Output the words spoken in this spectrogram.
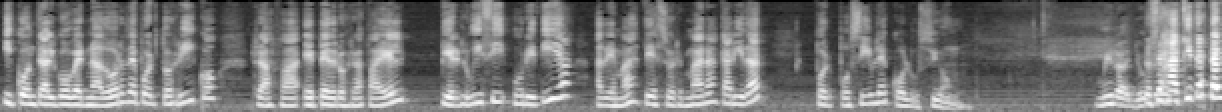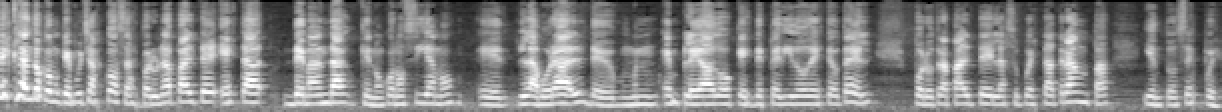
y contra el gobernador de Puerto Rico, eh, Pedro Rafael Pierluisi Urritía, además de su hermana Caridad, por posible colusión. Mira, yo Entonces aquí te está mezclando como que muchas cosas. Por una parte, esta demanda que no conocíamos, eh, laboral, de un empleado que es despedido de este hotel. Por otra parte, la supuesta trampa. Y entonces, pues,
